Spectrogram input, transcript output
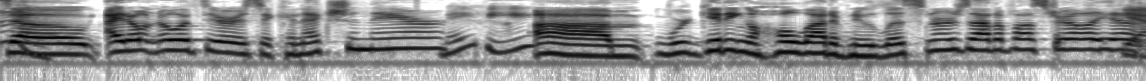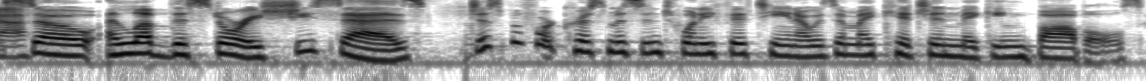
So I don't know if there is a connection there. Maybe. Um, we're getting a whole lot of new listeners out of Australia. Yeah. So I love this story. She says, just before Christmas in 2015, I was in my kitchen making baubles.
